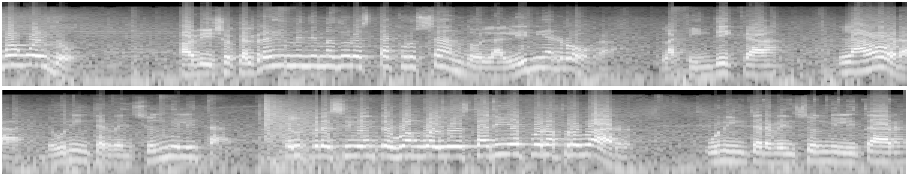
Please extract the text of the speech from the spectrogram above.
Juan Guaidó dicho que el régimen de Maduro está cruzando la línea roja, la que indica la hora de una intervención militar. El presidente Juan Guaidó estaría por aprobar una intervención militar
